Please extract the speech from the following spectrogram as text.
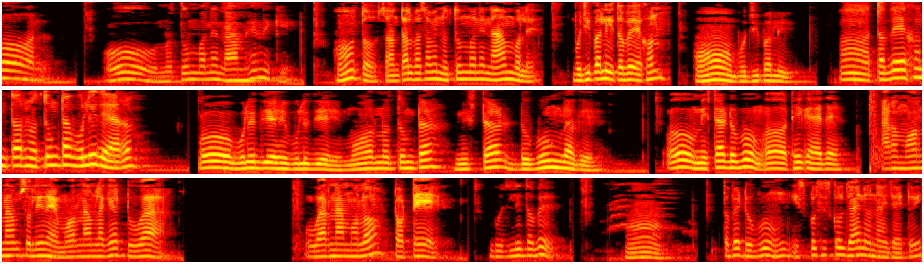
বল ও নতুন মানে নাম হে নাকি হ্যাঁ তো সান্তাল ভাষা নতুন মানে নাম বলে বুঝি পালি তবে এখন হ্যাঁ বুঝি পালি তবে এখন তোর নতুনটা বলি দে আর। ও বলে দিয়ে হে বলে দিয়ে হে মোর নতুনটা মিস্টার ডুবুং লাগে। ও মিস্টার ডুবুং? ও ঠিক আছে দে। আর মোর নাম চলি নাই মোর নাম লাগে টুয়া। ওয়ার নাম হলো টটে বুঝলি তবে? হ্যাঁ তবে ডুবুং স্কুল স্কুল যায় না নাই যায় তুই?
